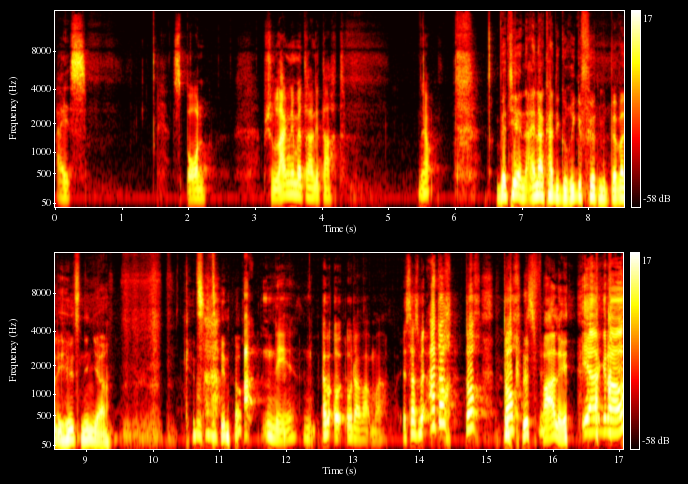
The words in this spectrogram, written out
Eis. Spawn. Schon lange nicht mehr dran gedacht. Ja. Wird hier in einer Kategorie geführt mit Beverly Hills Ninja. Kennst du den noch? Ah, nee. Aber, oder warte mal. Ist das mit. Ah, doch, doch, doch. Chris Farley. Ja, genau.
